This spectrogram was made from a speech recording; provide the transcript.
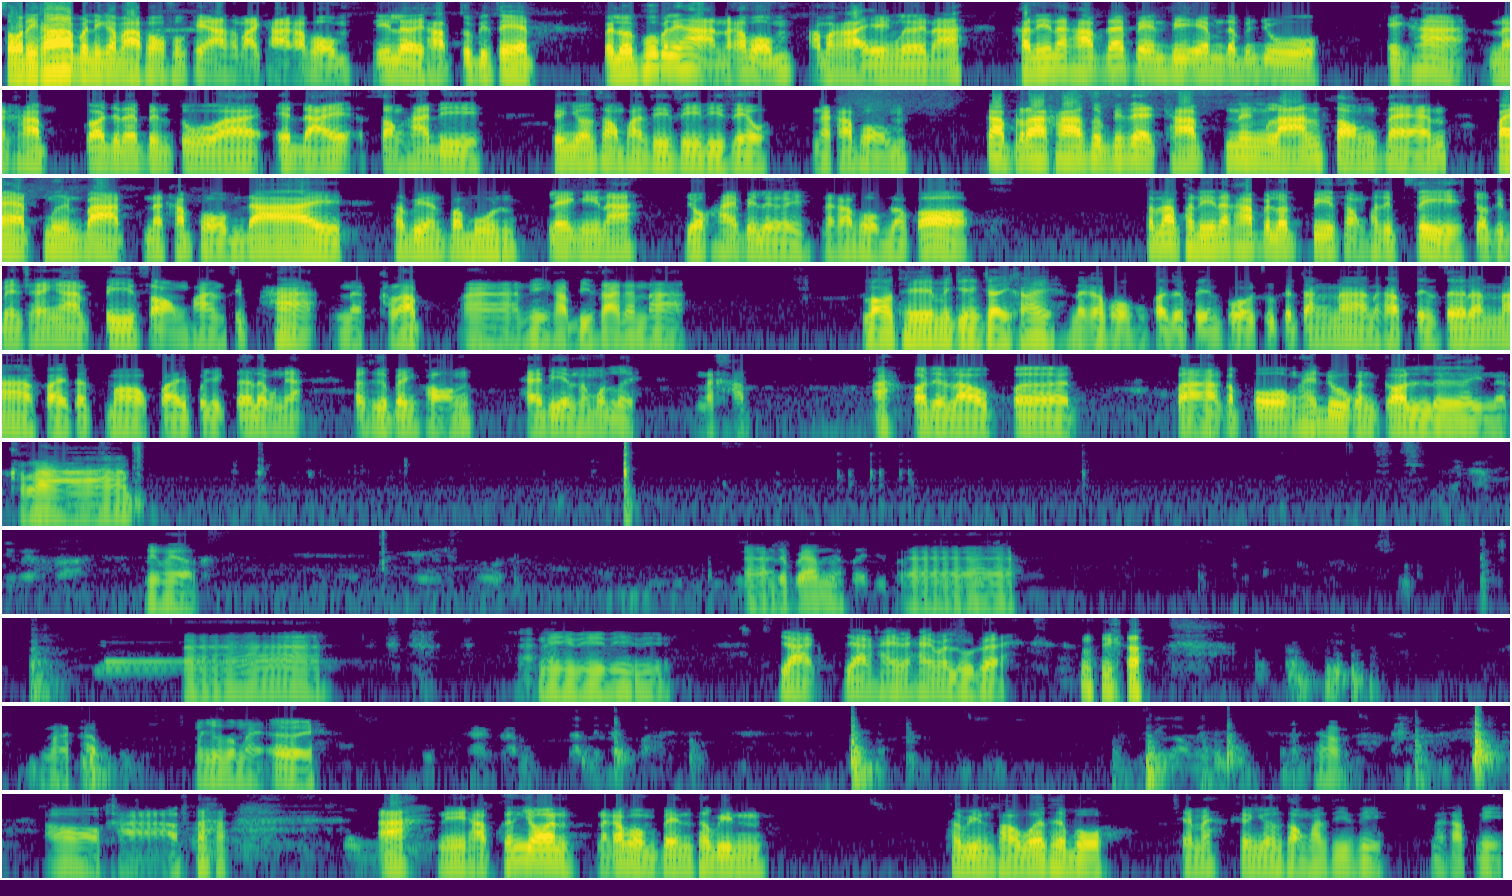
สวัสดีครับ วันนี้ก็มาพบกับฟุกเคอาร์สมาร์ทคาร์ครับผมนี่เลยครับสุดพิเศษ เป็นรถผู้บริหารนะครับผมเอามาขายเองเลยนะ คันนี้นะครับได้เป็น BMW X5 นะครับ ก็จะได้เป็นตัว S d i 25D เครื่องยนต์ 2,000 cc ดีเซลนะครับผม กับราคาสุดพิเศษครับ1ล้าน2แสน8หมื่นบาทนะครับผมได้ทะเบียนประมูลเลขนี้นะ ยกให้ไปเลยนะครับผมแล้วก็ สำหรับคันนี้นะครับ เป็นรถปี 2014 จดทะเบียนใช้งานปี 2015 นะครับ อ่า นี่ครับดีไซน์ด้านหน้า หล่อเท่ไม่เกรงใจใครนะครับผม ก็จะเป็นพวกชุดกระจังหน้านะครับ เซ็นเซอร์ด้านหน้า ไฟตัดหมอก ไฟโปรเจคเตอร์แล้วพวกเนี้ยก็คือเป็นของแท้ BM ทั้งหมดเลยนะครับ อะ ก็เดี๋ยวเราเปิดฝากระโปรงให้ดูกันก่อนเลยนะครับ นึกไม่ออก อ่าเดี๋ยวแป๊บนึงอ่า อ่า นี่นี่นี่นี่อยากอยากให้ให้มารู้ด้วยนะครับ มาครับ มันอยู่ตรงไหนเอ่ยข้างครับดันไปทางขวาดึงออกไหมครับ อ๋อขามาอะนี่ครับเครื่องยนต์นะครับผมเป็นทวินทวินพาวเวอร์เทอร์โบใช่ไหมเครื่องยนต์2,000ซีซีนะครับนี่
